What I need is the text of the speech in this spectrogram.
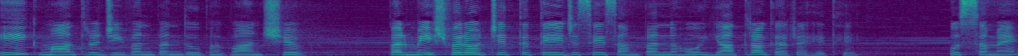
एकमात्र जीवन बंधु भगवान शिव परमेश्वरोचित तेज से संपन्न हो यात्रा कर रहे थे। उस समय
